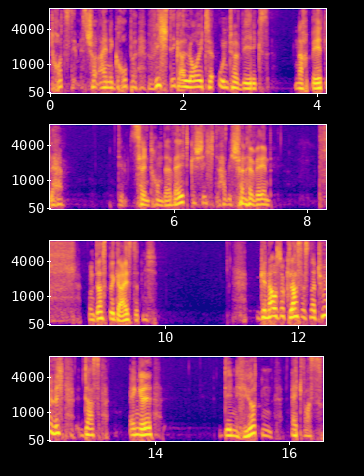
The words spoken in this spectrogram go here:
Trotzdem ist schon eine Gruppe wichtiger Leute unterwegs nach Bethlehem, dem Zentrum der Weltgeschichte, habe ich schon erwähnt. Und das begeistert mich. Genauso klasse ist natürlich, dass Engel den Hirten etwas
